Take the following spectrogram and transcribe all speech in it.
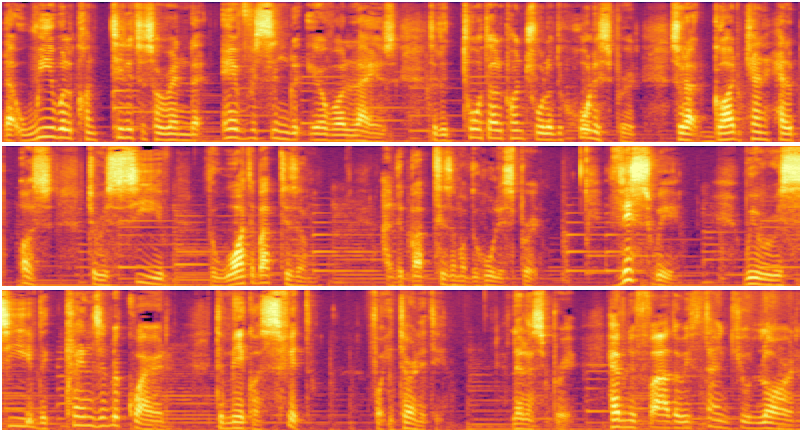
that we will continue to surrender every single area of our lives to the total control of the Holy Spirit so that God can help us to receive the water baptism and the baptism of the Holy Spirit. This way, we will receive the cleansing required to make us fit for eternity. Let us pray. Heavenly Father, we thank you, Lord,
